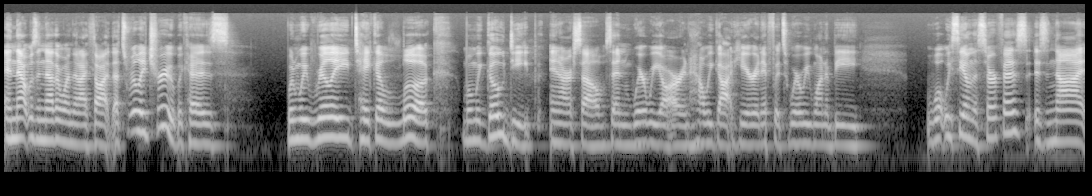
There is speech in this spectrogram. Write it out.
And that was another one that I thought that's really true because when we really take a look, when we go deep in ourselves and where we are and how we got here, and if it's where we want to be, what we see on the surface is not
